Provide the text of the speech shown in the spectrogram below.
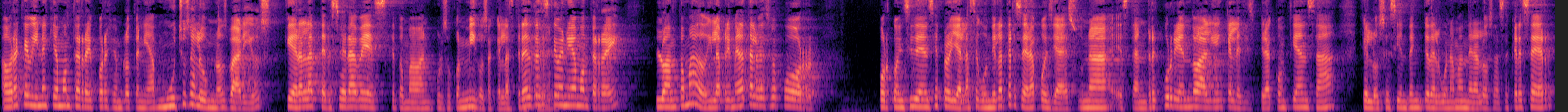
ahora que vine aquí a Monterrey, por ejemplo, tenía muchos alumnos, varios, que era la tercera vez que tomaban curso conmigo, o sea que las tres veces que venía a Monterrey lo han tomado. Y la primera tal vez fue por por coincidencia, pero ya la segunda y la tercera, pues ya es una, están recurriendo a alguien que les inspira confianza, que los se sienten que de alguna manera los hace crecer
